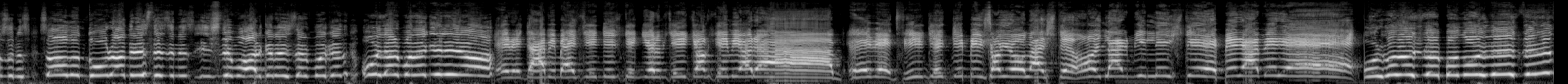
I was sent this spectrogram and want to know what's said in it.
adamsınız. Sağ olun doğru adrestesiniz. İşte bu arkadaşlar bakın oylar bana geliyor. Evet abi ben seni destekliyorum. Seni çok seviyorum. Evet Fericet'te 5 oya ulaştı. Oylar birleşti. Berabere. Arkadaşlar bana oy verirseniz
